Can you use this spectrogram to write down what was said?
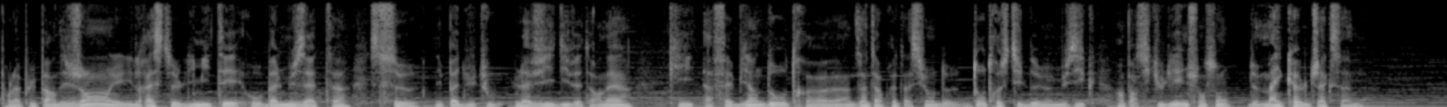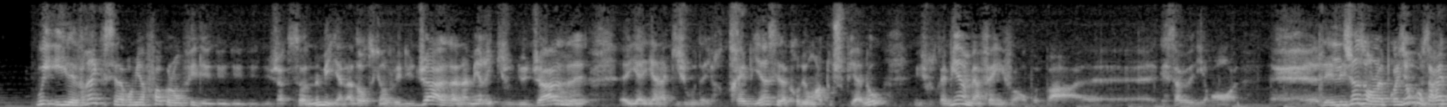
pour la plupart des gens, il reste limité aux bal musettes. Ce n'est pas du tout l'avis d'Yvette Horner, qui a fait bien d'autres euh, interprétations de d'autres styles de musique, en particulier une chanson de Michael Jackson. Oui, il est vrai que c'est la première fois que l'on fait du, Jackson, mais il y en a d'autres qui ont joué du jazz. En Amérique, qui jouent du jazz. Il y, y, en a qui jouent d'ailleurs très bien. C'est l'accordéon à touche piano. Ils jouent très bien, mais enfin, il faut, on peut pas. Euh, qu'est-ce que ça veut dire euh, les, gens ont l'impression qu'on s'arrête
